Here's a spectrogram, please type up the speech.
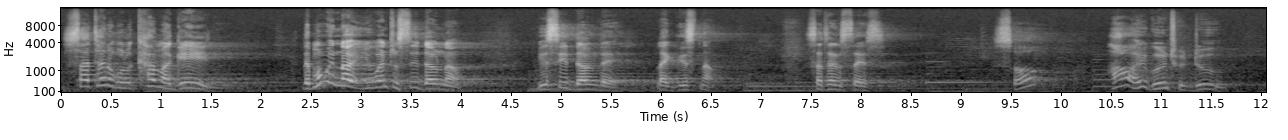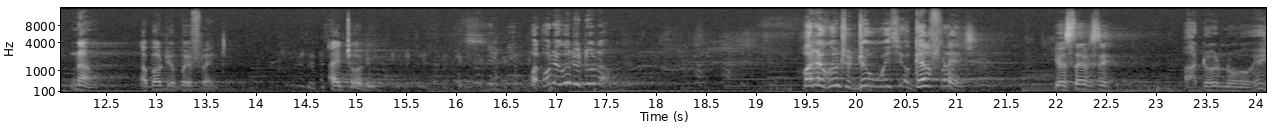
Satan will come again. The moment now you went to sit down now, you sit down there like this now. Satan says, So, how are you going to do now about your boyfriend? I told you. What, what are you going to do now? What are you going to do with your girlfriend? Yourself say, I don't know. eh?"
